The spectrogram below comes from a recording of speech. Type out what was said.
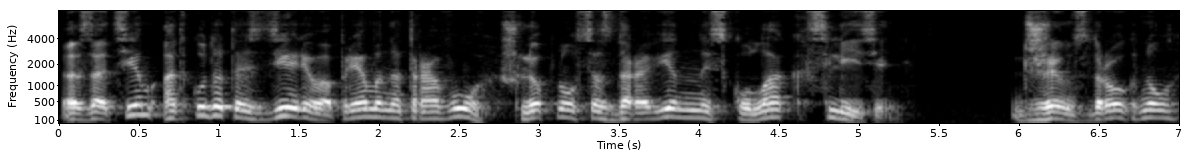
Затем откуда-то с дерева прямо на траву шлепнулся здоровенный скулак слизень. Джим вздрогнул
